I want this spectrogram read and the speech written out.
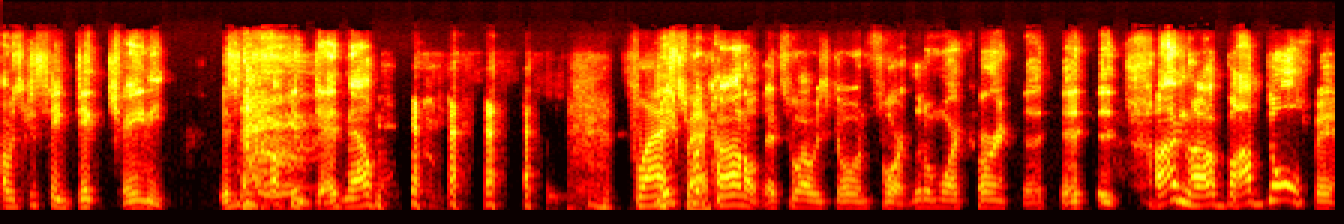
I was gonna say Dick Cheney. Isn't he fucking dead now? Flashback. Mitch McConnell. That's who I was going for. A little more current. I'm not a Bob Dole fan.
